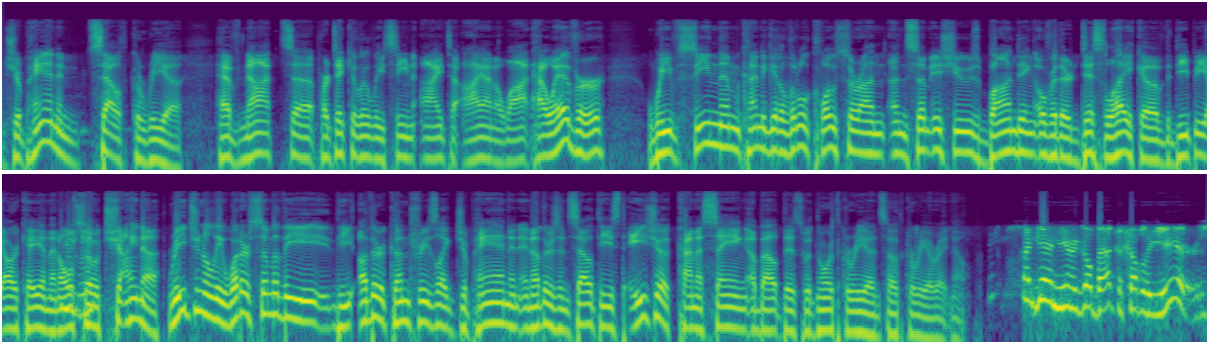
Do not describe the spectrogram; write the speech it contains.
Japan and South Korea have not uh, particularly seen eye to eye on a lot. However, We've seen them kind of get a little closer on, on some issues, bonding over their dislike of the DPRK and then mm-hmm. also China. Regionally, what are some of the, the other countries like Japan and, and others in Southeast Asia kind of saying about this with North Korea and South Korea right now? Again, you know, go back a couple of years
